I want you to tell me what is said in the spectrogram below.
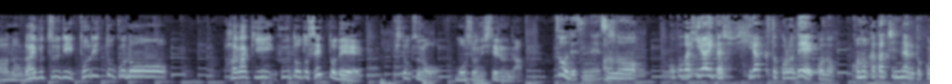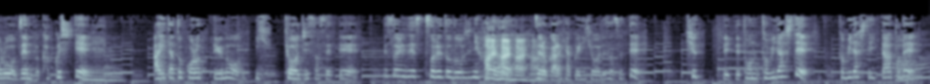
あの、ライブ 2D、鳥とこの、はがき、封筒とセットで、一つのモーションにしてるんだ。そうですね。あその、ここが開いた、開くところで、この、この形になるところを全部隠して、うん空いたところっていうのを表示させて、で、それで、それと同時にはいはいはいはい0から100に表示させて、シュッて言ってとん飛び出して、飛び出していった後で、あ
